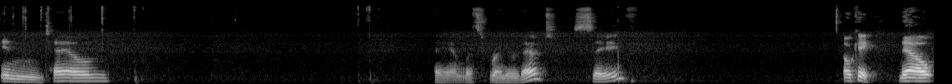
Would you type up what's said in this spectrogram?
in town, and let's render it out, save. Okay, now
